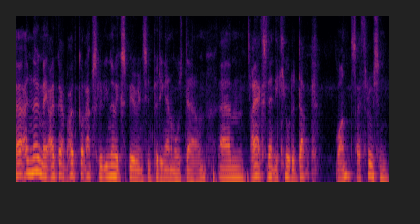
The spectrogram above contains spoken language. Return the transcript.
Uh, and no, mate, I've got, I've got absolutely no experience in putting animals down. Um, I accidentally killed a duck once. I threw some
